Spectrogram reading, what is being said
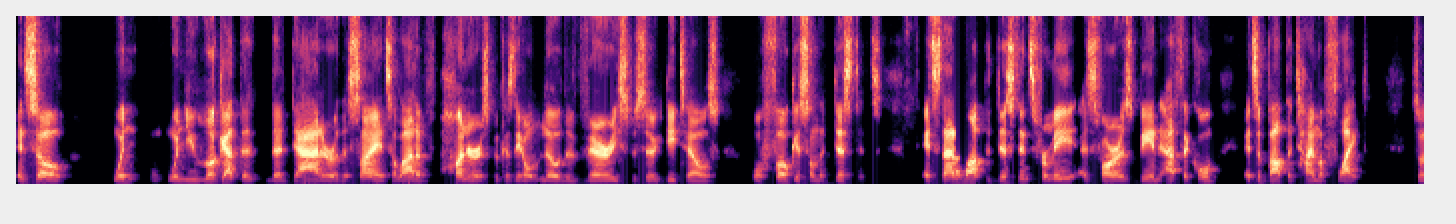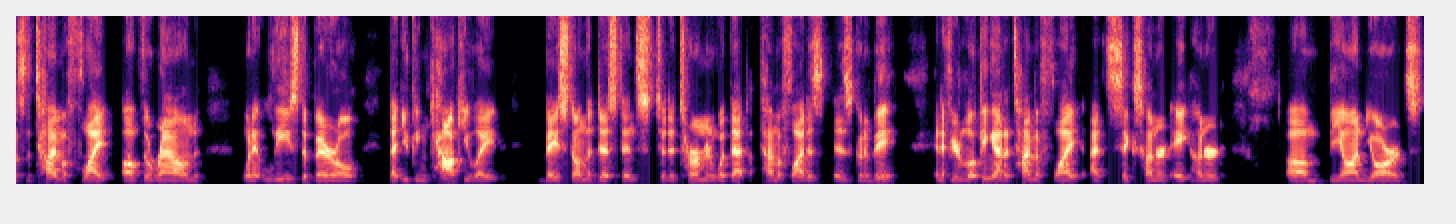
And so when when you look at the the data or the science, a lot of hunters because they don't know the very specific details will focus on the distance. It's not about the distance for me as far as being ethical, it's about the time of flight. So it's the time of flight of the round when it leaves the barrel that you can calculate based on the distance to determine what that time of flight is, is going to be. And if you're looking at a time of flight at 600, 800 um, beyond yards,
